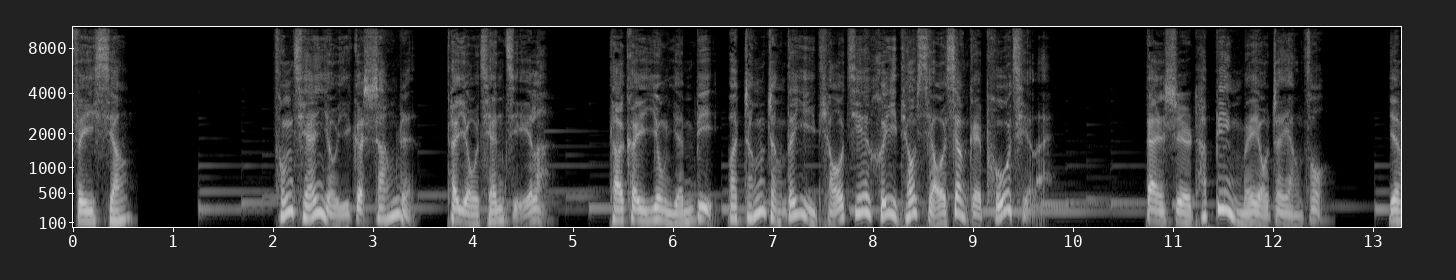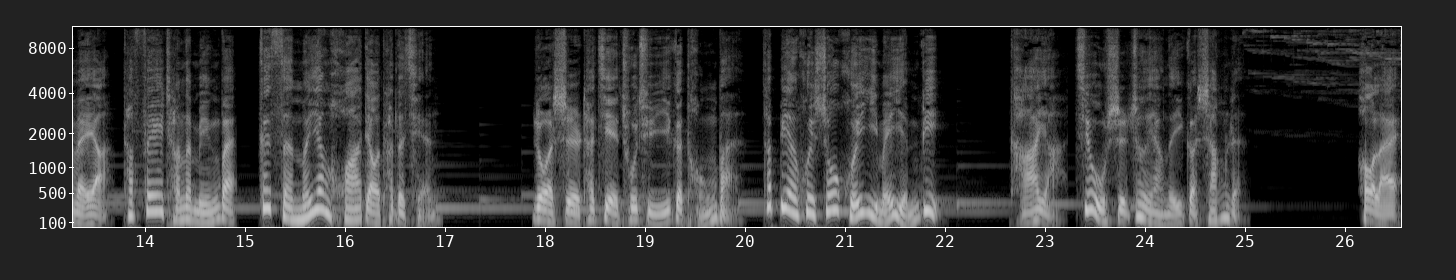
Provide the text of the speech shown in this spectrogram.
飞香。从前有一个商人，他有钱极了，他可以用银币把整整的一条街和一条小巷给铺起来。但是他并没有这样做，因为啊，他非常的明白该怎么样花掉他的钱。若是他借出去一个铜板，他便会收回一枚银币。他呀，就是这样的一个商人。后来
